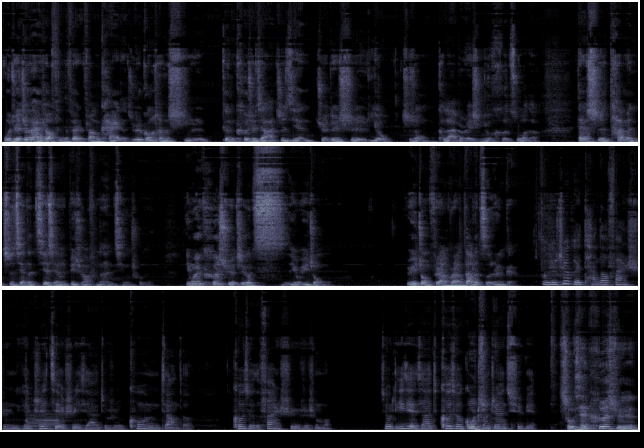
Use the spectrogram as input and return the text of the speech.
我觉得这个还是要分得非非常开的，就是工程师跟科学家之间绝对是有这种 collaboration 有合作的，但是他们之间的界限是必须要分得很清楚的，因为科学这个词有一种有一种非常非常大的责任感。我觉得这可以谈到范式，你可以直接解释一下，就是 Cohen 讲的科学的范式是什么，就理解一下科学工程之间的区别。首先，科学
